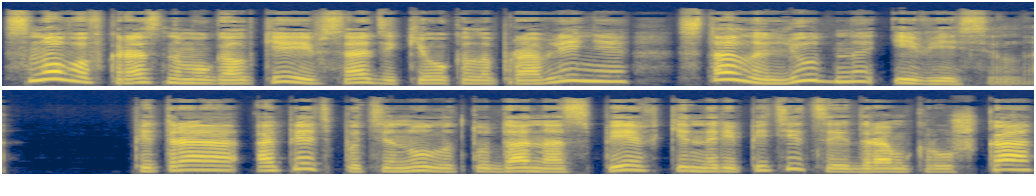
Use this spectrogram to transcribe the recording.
Снова в красном уголке и в садике около правления стало людно и весело. Петра опять потянула туда на спевки, на репетиции драм-кружка,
